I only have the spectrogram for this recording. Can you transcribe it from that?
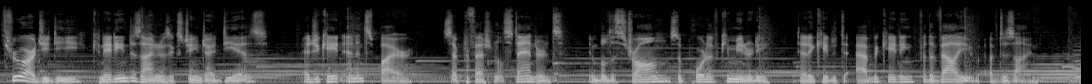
Through RGD, Canadian designers exchange ideas, educate and inspire, set professional standards, and build a strong, supportive community dedicated to advocating for the value of design.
